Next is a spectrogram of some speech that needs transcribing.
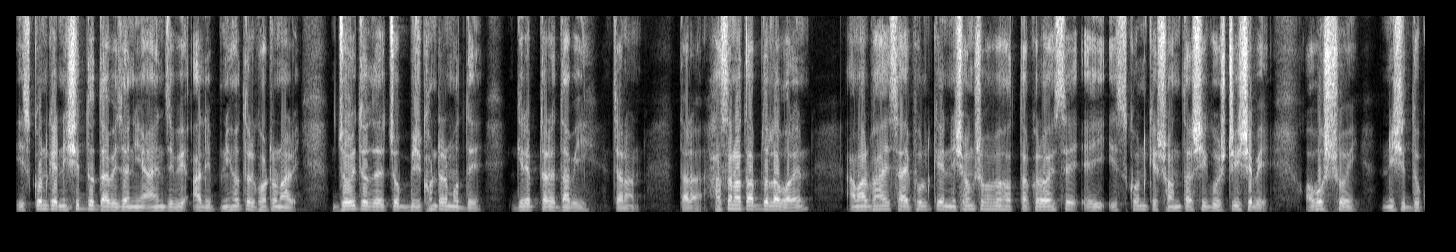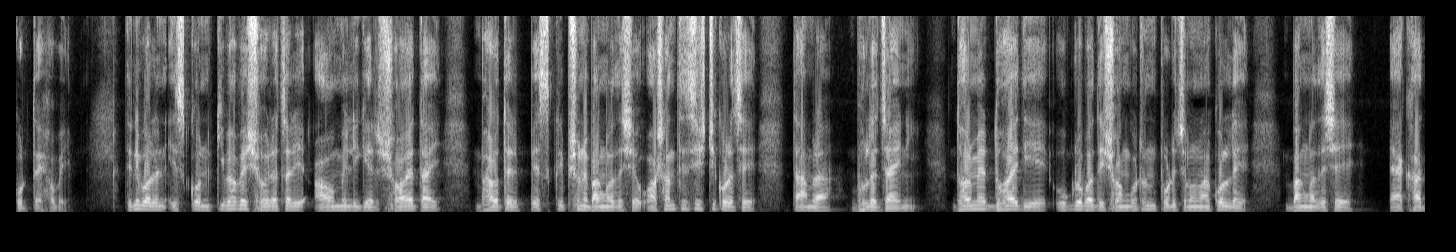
ইসকনকে নিষিদ্ধ দাবি জানিয়ে আইনজীবী আলিফ নিহতের ঘটনায় জড়িতদের চব্বিশ ঘণ্টার মধ্যে গ্রেপ্তারের দাবি জানান তারা। হাসানাত আবদুল্লাহ বলেন, আমার ভাই সাইফুলকে নৃশংসভাবে হত্যা করা হয়েছে, এই ইসকনকে সন্ত্রাসী গোষ্ঠী হিসেবে অবশ্যই নিষিদ্ধ করতে হবে। তিনি বলেন, ইসকন কীভাবে স্বৈরাচারী আওয়ামী লীগের সহায়তায় ভারতের প্রেসক্রিপশনে বাংলাদেশে অশান্তি সৃষ্টি করেছে তা আমরা ভুলে যাইনি। ধর্মের দোহাই দিয়ে উগ্রবাদী সংগঠন পরিচালনা করলে বাংলাদেশে এক হাত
